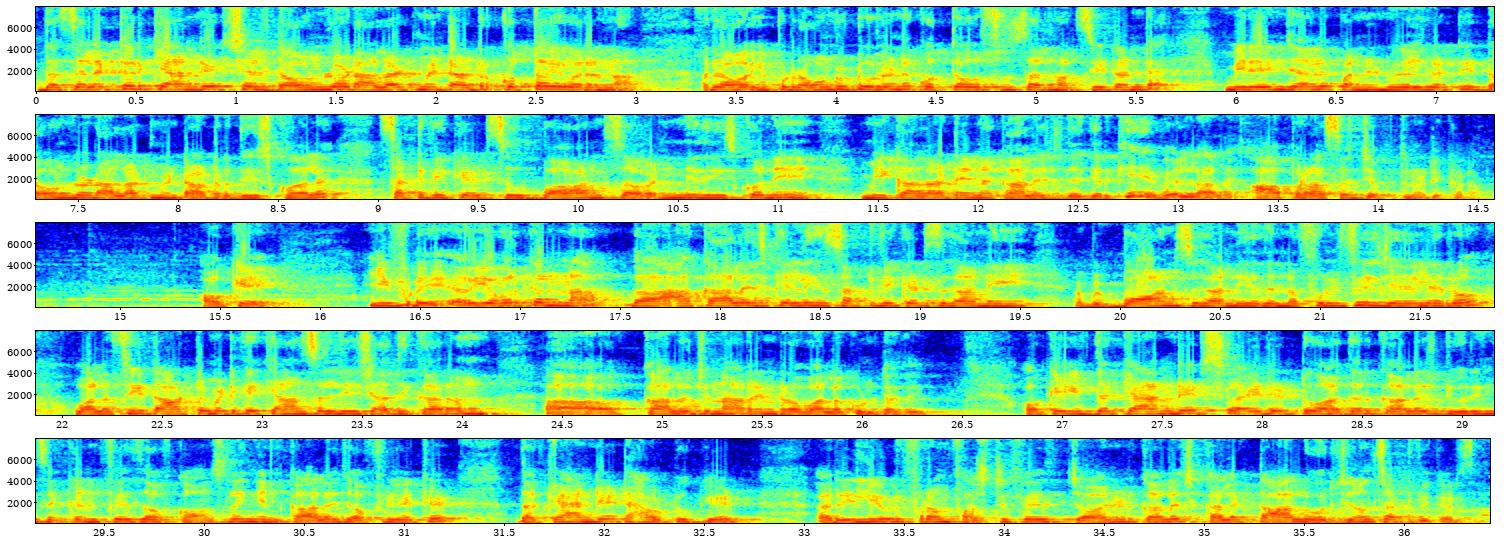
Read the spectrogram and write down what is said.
The selected candidate shall download allotment order. కొత్త ఎవరన్నా? రా- ఇప్పుడు round టూలోనే కొత్త వస్తుంది sir మాకు seat అంటే. మీరు ఏం చేయాలి? పన్నెండు వేలు కట్టి డౌన్లోడ్ అలాట్మెంట్ ఆర్డర్ తీసుకోవాలి. సర్టిఫికేట్స్ బాండ్స్ అవన్నీ తీసుకొని మీకు అలాట్ అయిన కాలేజ్ దగ్గరికి వెళ్ళాలి. ఆ ప్రాసెస్ చెప్తున్నాడు ఇక్కడ. ఓకే. ఇప్పుడు ఎవరికన్నా ఆ కాలేజ్కి వెళ్ళి సర్టిఫికేట్స్ కానీ బాండ్స్ కానీ ఏదైనా ఫుల్ఫిల్ చేయలేరో వాళ్ళ సీట్ ఆటోమేటిక్గా క్యాన్సిల్ చేసే అధికారం కాలోజీ నారాయణరావు వాళ్ళకు ఉంటుంది okay if the candidate slided to other college during second phase of counselling in college affiliated the candidate have to get relieved from first phase joined college collect all original certificates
